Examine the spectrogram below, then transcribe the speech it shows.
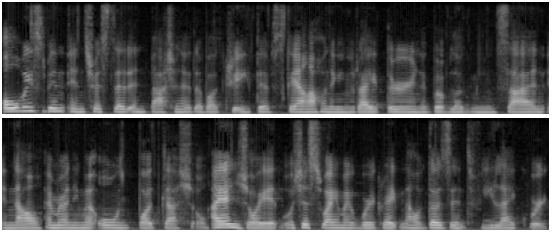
always been interested and passionate about creatives. Kaya nga ako naging writer, nagba-vlog minsan, and now I'm running my own podcast show. I enjoy it, which is why my work right now doesn't feel like work.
